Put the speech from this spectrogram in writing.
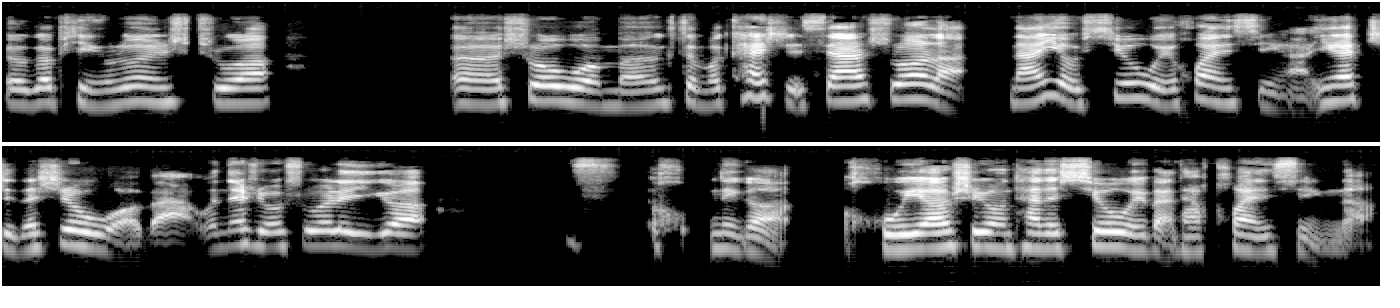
有个评论说，呃，说我们怎么开始瞎说了。哪有修为唤醒啊？应该指的是我吧？我那时候说了一个，那个狐妖是用他的修为把他唤醒的。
